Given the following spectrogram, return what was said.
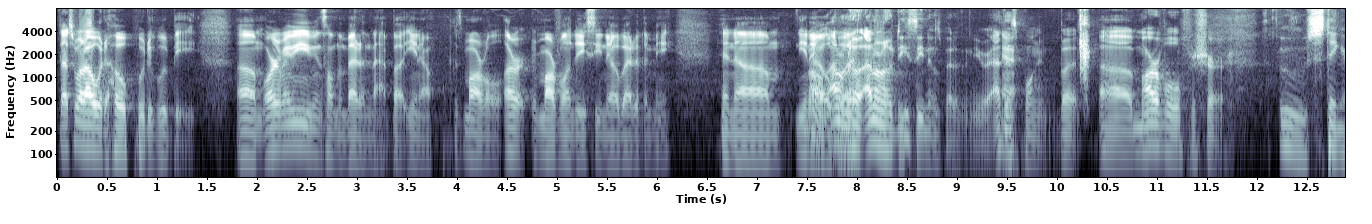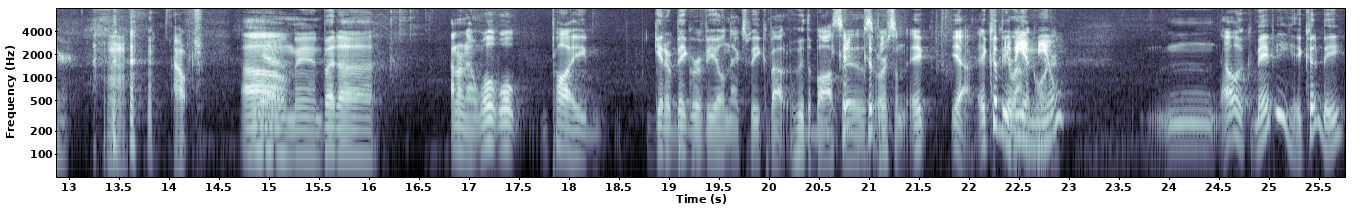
that's what I would hope it would be, um, or maybe even something better than that. But you know, because Marvel or Marvel and DC know better than me, and um, you know, Well, I don't but- know. I don't know. if DC knows better than you at this point, but uh, Marvel for sure. Ooh, stinger. Ouch. Oh Yeah. man, but uh, I don't know. We'll we'll probably get a big reveal next week about who the boss could- is could or be. some. It, yeah, it could be Could it around be Emil? Mm, oh, it- maybe it could be.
